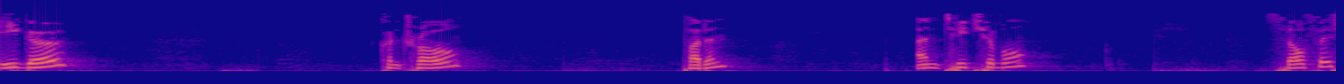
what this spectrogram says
Ego? Control? Pardon? unteachable, selfish,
